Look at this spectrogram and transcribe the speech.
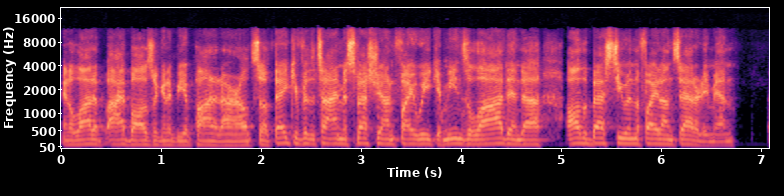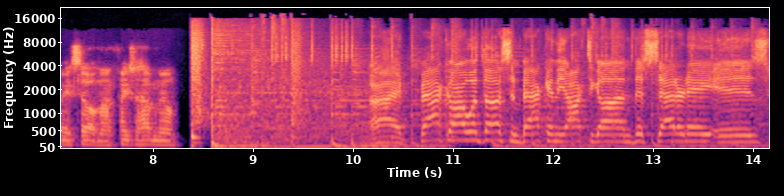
and a lot of eyeballs are going to be upon it, Arnold. So thank you for the time, especially on fight week. It means a lot, and uh, all the best to you in the fight on Saturday, man. Thanks lot, man. Thanks for having me on. Right, back on with us and back in the octagon this Saturday is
